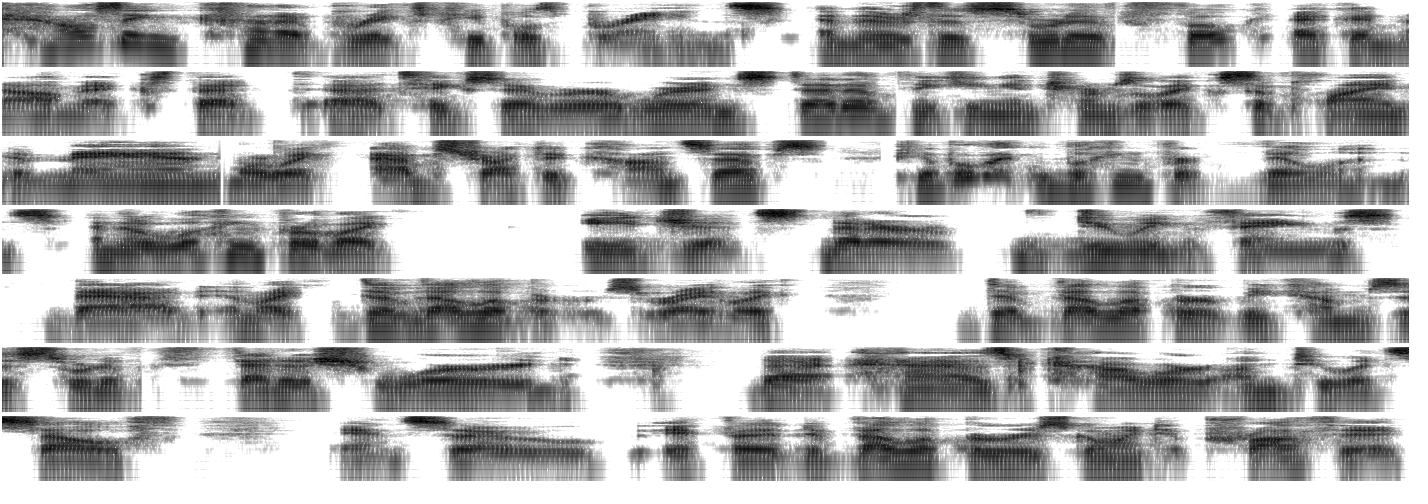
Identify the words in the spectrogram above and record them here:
housing kind of breaks people's brains. And there's this sort of folk economics that uh, takes over where instead of thinking in terms of like supply and demand, more like abstracted concepts, people are like looking for villains and they're looking for like agents that are doing things bad and like developers, right? Like developer becomes this sort of fetish word that has power unto itself. And so if a developer is going to profit,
